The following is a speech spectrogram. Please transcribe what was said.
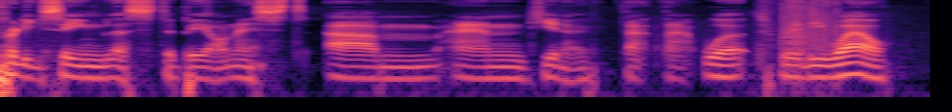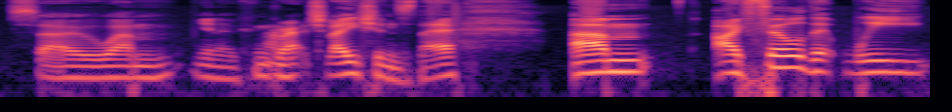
pretty seamless, to be honest. Um, and you know that that worked really well. So um, you know, congratulations there. Um, I feel that we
